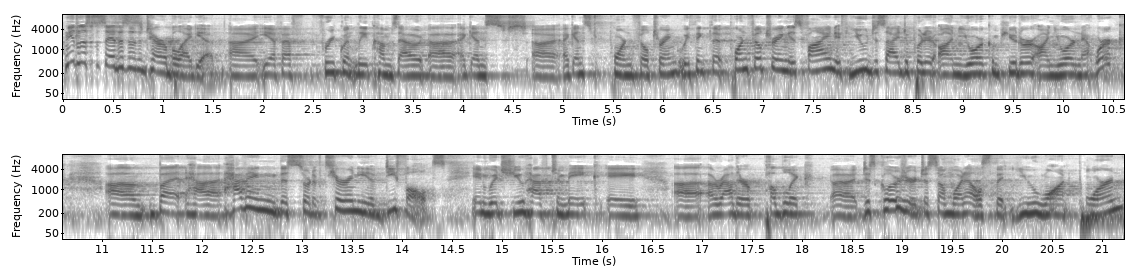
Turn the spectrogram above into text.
Needless to say, this is a terrible idea. Uh, EFF frequently comes out uh, against uh, against porn filtering. We think that porn filtering is fine if you decide to put it on your computer on your network, um, but having this sort of tyranny of defaults in which you have to make a uh, a rather public uh, disclosure to someone else that you want porn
